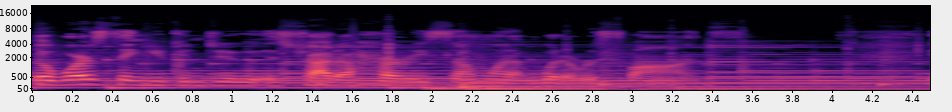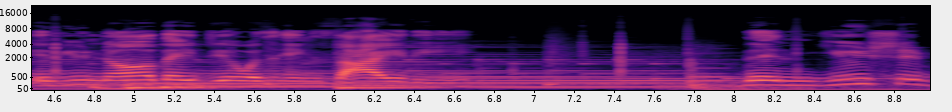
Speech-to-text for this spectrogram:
The worst thing you can do is try to hurry someone with a response. If you know they deal with anxiety, then you should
